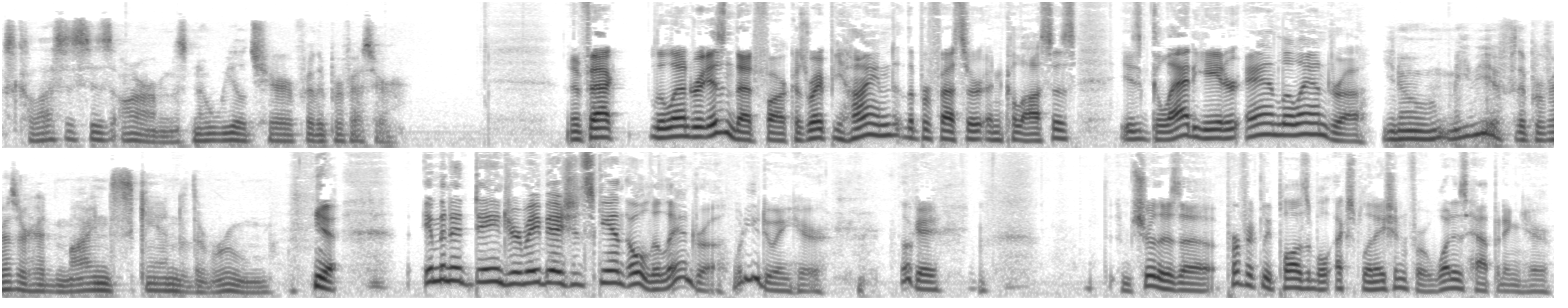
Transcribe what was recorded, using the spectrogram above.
Colossus's arms. No wheelchair for the professor. And in fact, Lilandra isn't that far because right behind the professor and Colossus is Gladiator and Lilandra. You know, maybe if the professor had mind scanned the room, Yeah. Imminent danger. Maybe I should scan. Oh, Lilandra, what are you doing here? Okay. I'm sure there's a perfectly plausible explanation for what is happening here.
